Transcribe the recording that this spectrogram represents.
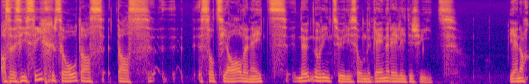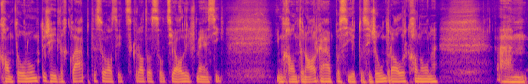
Also es ist sicher so, dass das soziale Netz nicht nur in Zürich, sondern generell in der Schweiz je nach Kanton unterschiedlich gelebt, so als jetzt gerade als sozialhilfmäßig im Kanton Aargau passiert, das ist unter aller Kanonen. Ähm,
